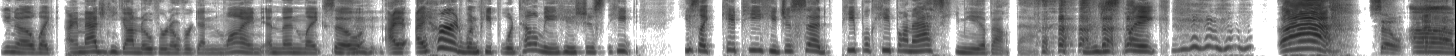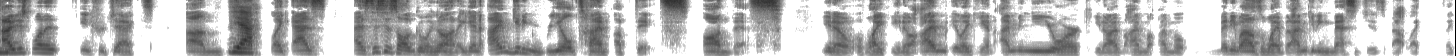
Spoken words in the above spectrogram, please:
you know like i imagine he got it over and over again in line. And then like so i i heard when people would tell me he's just he he's like kp he just said people keep on asking me about that i'm just like ah So I, Um, I, I just want to interject. Um, Yeah. Like as as this is all going on, again, I'm getting real time updates on this. You know, like you know, I'm like again, I'm in New York. You know, I'm I'm I'm many miles away, but I'm getting messages about like like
